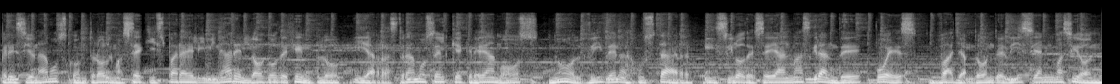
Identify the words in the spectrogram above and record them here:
presionamos Control más X para eliminar el logo de ejemplo, y arrastramos el que creamos, no olviden ajustar, y si lo desean más grande, pues, vayan donde dice animación,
